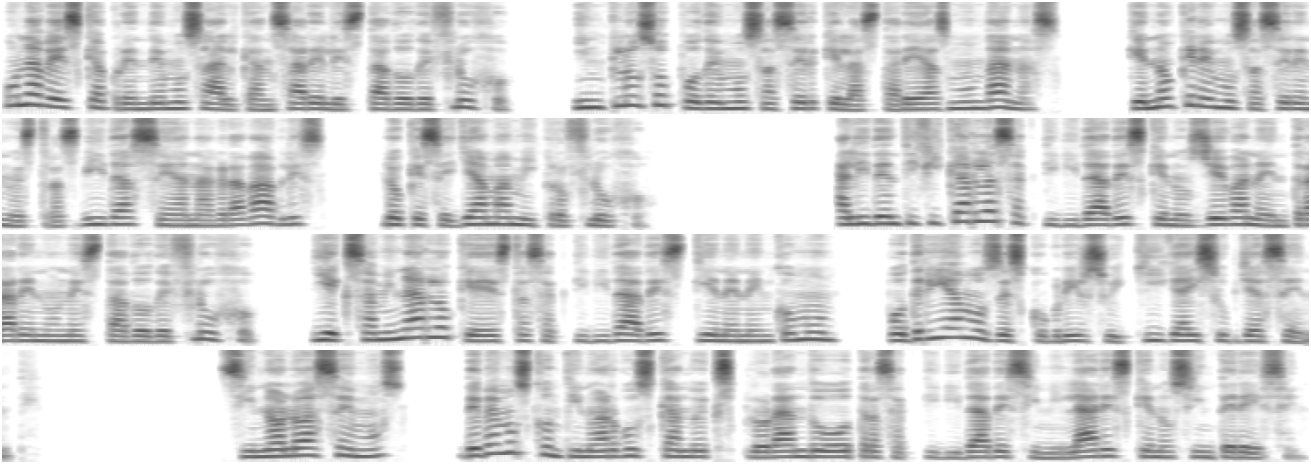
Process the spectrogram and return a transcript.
Una vez que aprendemos a alcanzar el estado de flujo, incluso podemos hacer que las tareas mundanas, que no queremos hacer en nuestras vidas, sean agradables, lo que se llama microflujo. Al identificar las actividades que nos llevan a entrar en un estado de flujo, y examinar lo que estas actividades tienen en común, podríamos descubrir su ikigai subyacente. Si no lo hacemos, debemos continuar buscando explorando otras actividades similares que nos interesen.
